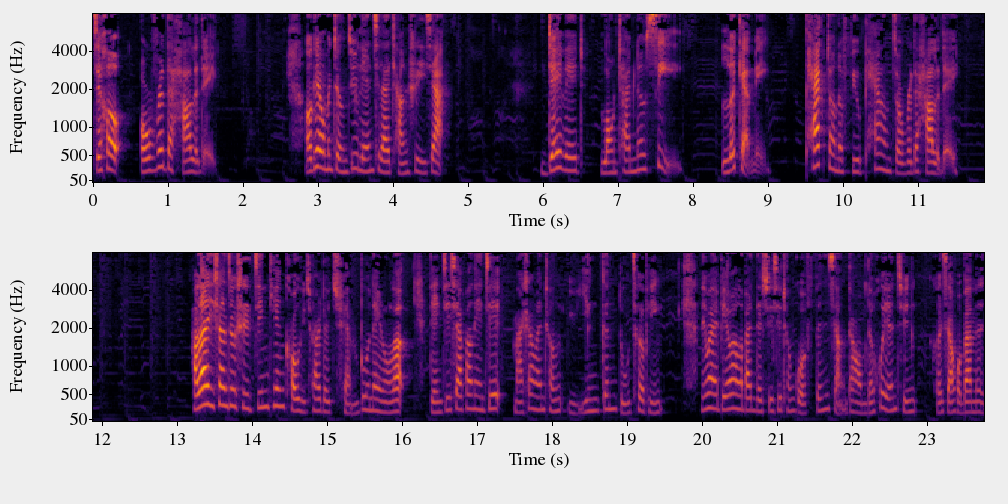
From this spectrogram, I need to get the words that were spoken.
最后 over the holiday。 OK，我们整句连起来尝试一下。David, long time no see. Look at me, packed on a few pounds over the holiday. 好了，以上就是今天口语圈的全部内容了。点击下方链接，马上完成语音跟读测评。另外，别忘了把你的学习成果分享到我们的会员群，和小伙伴们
